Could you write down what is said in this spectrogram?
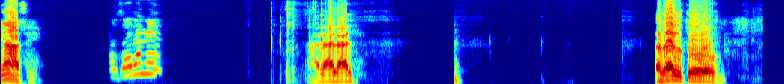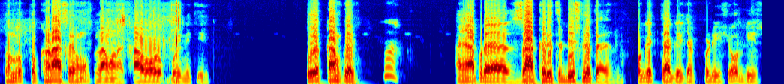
ક્યાં છે આ હાલ હાલ હાલ. હાલ હાલ તો જમરૂક તો ઘણા છે. હું ભલામણા ખાવા વાળું કોઈ નથી. તું એક કામ કર. અહીંયા આપણે ઝા તો ડીશ લેતા પગે ચાગે ચાક પડી છે ડીશ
